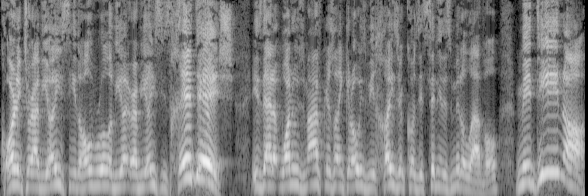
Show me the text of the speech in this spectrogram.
According to Rav Yosi, the whole rule of Rav Yosi is Chiddish is that one who's mafkir line can always be chayzer because it's sitting in this middle level. Medina,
